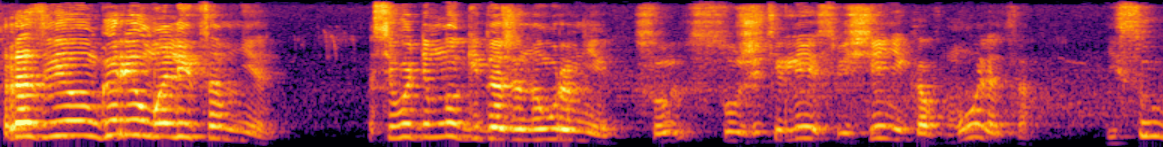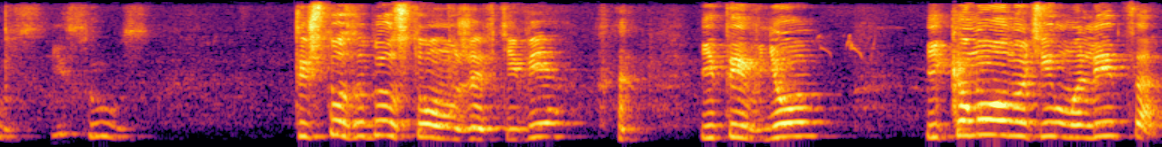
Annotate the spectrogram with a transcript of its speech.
Разве я вам говорил молиться мне? А сегодня многие даже на уровне служителей, священников молятся. Иисус, Иисус. Ты что забыл, что Он уже в тебе? и ты в нем. И кому он учил молиться?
